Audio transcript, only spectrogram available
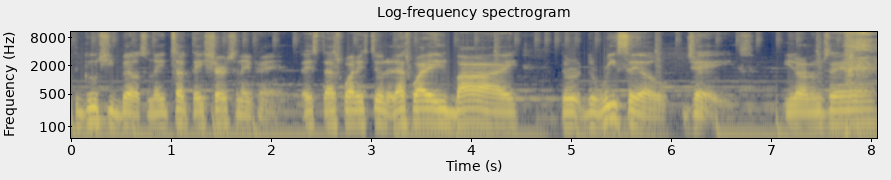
the Gucci belts and they tuck their shirts in their pants. They, that's why they still that's why they buy the the resale J's. You know what I'm saying?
